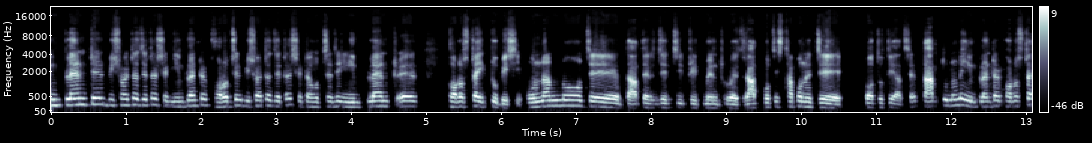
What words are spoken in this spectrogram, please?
ইমপ্ল্যান্টের বিষয়টা যেটা সে ইমপ্ল্যান্ট খরচের বিষয়টা যেটা সেটা হচ্ছে যে ইমপ্ল্যান্ট এর খরচটা একটু বেশি। অন্যান্য যে দাঁতের যে ট্রি ট্রিটমেন্ট রয়েছে, দাঁত প্রতিস্থাপনের যে পদ্ধতি আছে তার তুলনায় ইমপ্ল্যান্টের খরচটা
